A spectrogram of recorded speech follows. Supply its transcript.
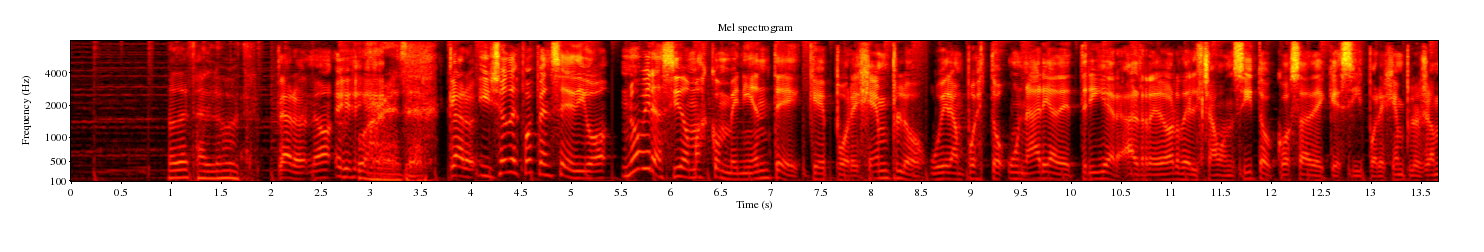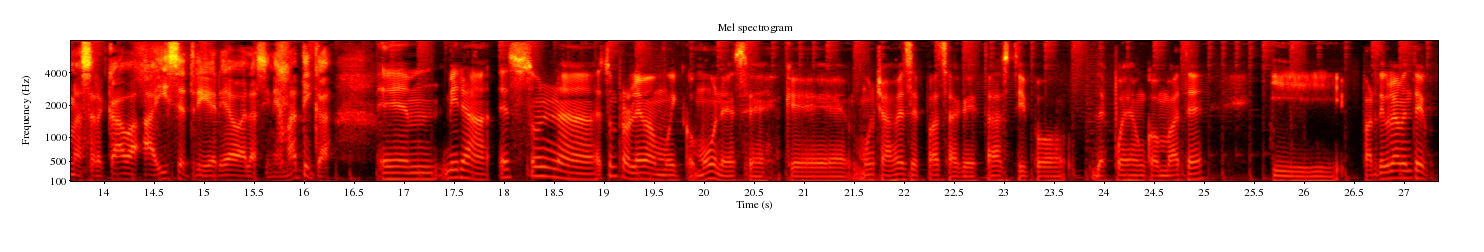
¿Dónde está el loot? Claro, no. Claro, y yo después pensé, digo, ¿no hubiera sido más conveniente que, por ejemplo, hubieran puesto un área de trigger alrededor del chaboncito? Cosa de que si, por ejemplo, yo me acercaba, ahí se triggereaba la cinemática. Em, mira, es una es un problema muy común ese, que muchas veces pasa que estás tipo después de un combate y particularmente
